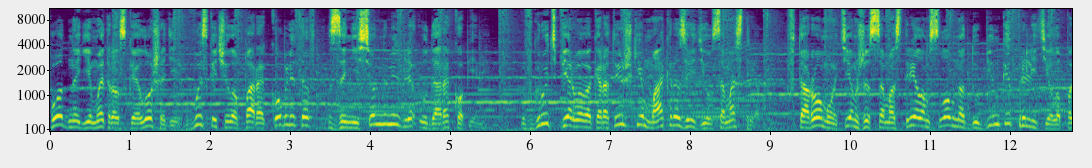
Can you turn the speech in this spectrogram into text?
Под ноги метровской лошади выскочила пара коблетов с занесенными для удара копьями. В грудь первого коротышки маг разрядил самострел. Второму тем же самострелом словно дубинкой прилетело по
